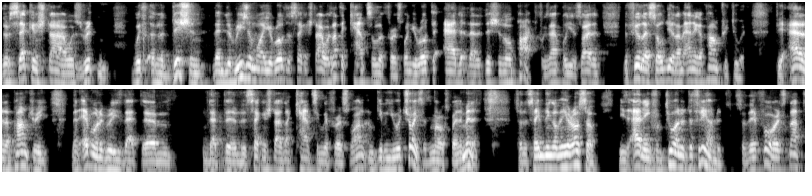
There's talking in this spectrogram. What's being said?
the second star was written with an addition, then the reason why you wrote the second star was not to cancel the first one. You wrote to add that additional part. For example, you decided the field I sold you, and I'm adding a palm tree to it. If you added a palm tree, then everyone agrees that. Um, that the, the second star is not canceling the first one. I'm giving you a choice, as I'll explain in a minute. So the same thing over here also. He's adding from 200 to 300. So therefore, it's not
